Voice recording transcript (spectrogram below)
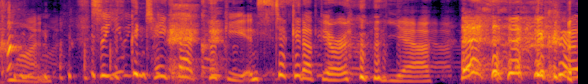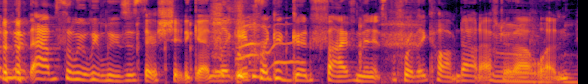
Come on. So you can take that cookie and stick it up your. yeah. The crowd lo- absolutely loses their shit again. Like it's like a good five minutes before they calm down after that one.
